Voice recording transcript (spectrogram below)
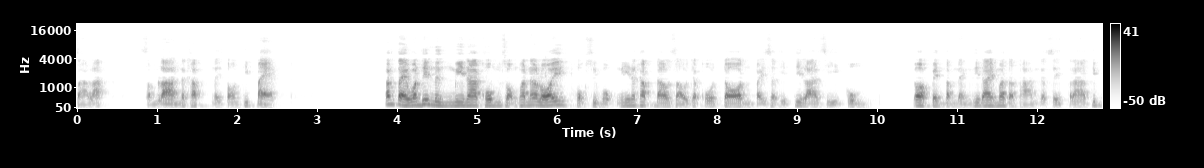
สาระสำราญนะครับ ในตอนที่ 8 ตั้งแต่วันที่ 1 มีนาคม 2566 นี้นะครับ ดาวเสาร์จะโคจรไปสถิตที่ราศีกุม ก็เป็นตำแหน่งที่ได้มาตรฐานเกษตราธิบ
